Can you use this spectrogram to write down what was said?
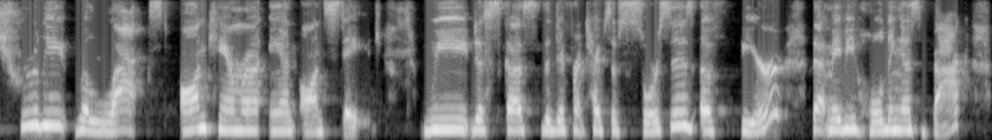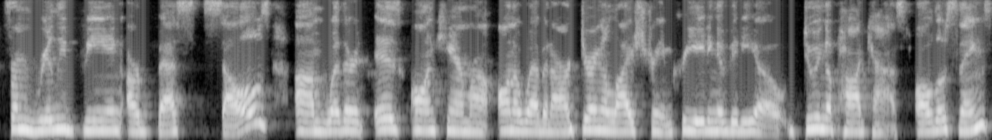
truly relaxed on camera and on stage. We discuss the different types of sources of fear that may be holding us back from really being our best selves, um, whether it is on camera, on a webinar, during a live stream, creating a video, doing a podcast, all those things.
